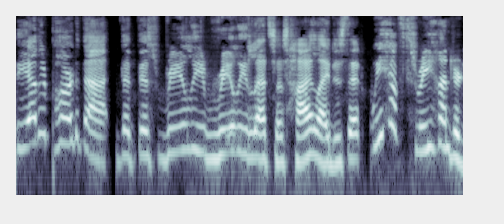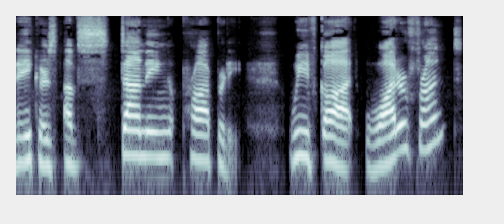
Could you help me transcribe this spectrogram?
the other part of that that this really really lets us highlight is that we have 300 acres of stunning property we've got waterfront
